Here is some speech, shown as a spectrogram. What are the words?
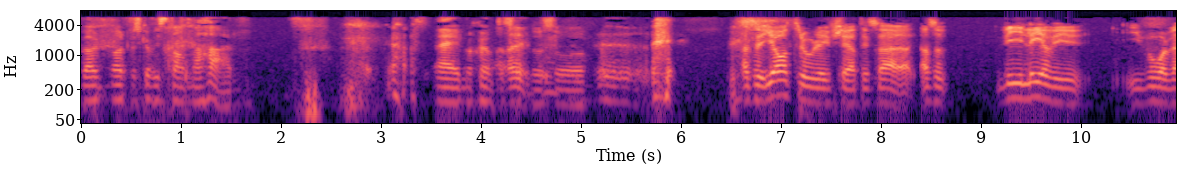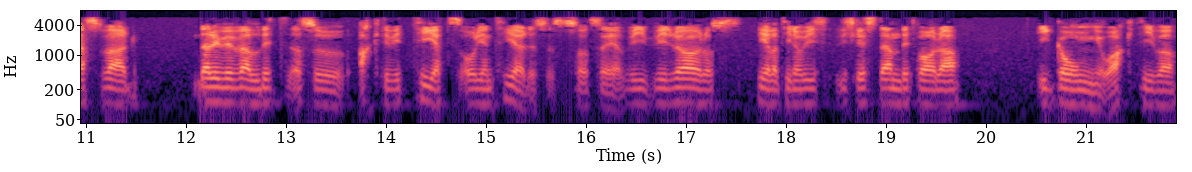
var, varför ska vi stanna här? Nej, men skämt åsido så, Alltså jag tror i och för sig att det är så här, alltså vi lever ju i vår västvärld, där är vi väldigt, alltså aktivitetsorienterade så, så att säga. Vi, vi rör oss hela tiden och vi, vi ska ständigt vara igång och aktiva.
